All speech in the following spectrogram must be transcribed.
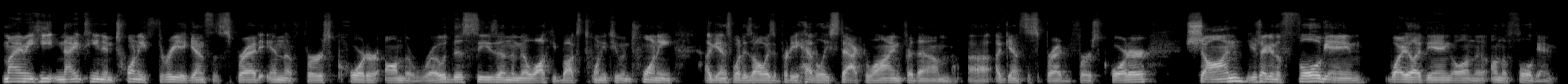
Miami Heat 19 and 23 against the spread in the first quarter on the road this season. The Milwaukee Bucks 22 and 20 against what is always a pretty heavily stacked line for them uh, against the spread first quarter. Sean, you're taking the full game. Why do you like the angle on the on the full game?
